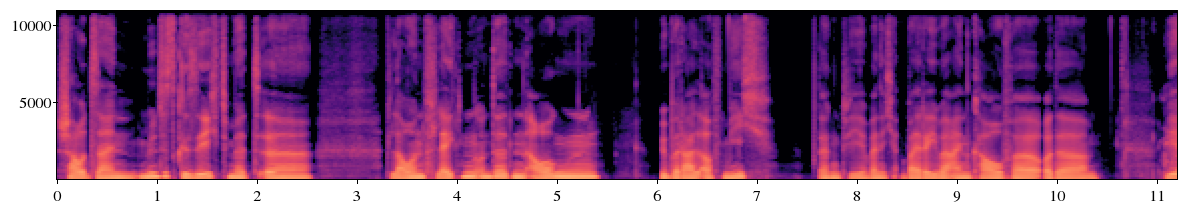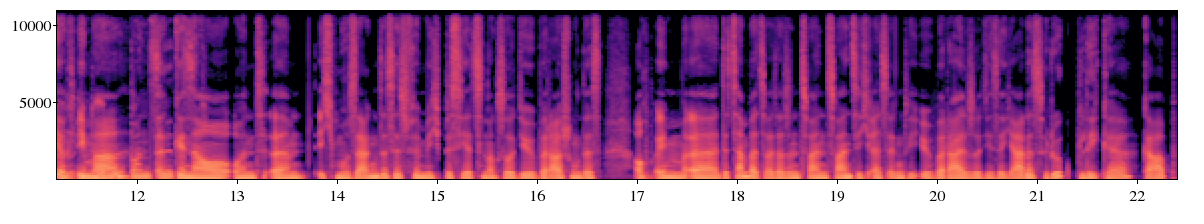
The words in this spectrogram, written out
schaut sein müdes Gesicht mit äh, blauen Flecken unter den Augen überall auf mich. Irgendwie, wenn ich bei Rewe einkaufe oder wie auch immer. Äh, genau. Und ähm, ich muss sagen, das ist für mich bis jetzt noch so die Überraschung, dass auch im äh, Dezember 2022, als irgendwie überall so diese Jahresrückblicke gab,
